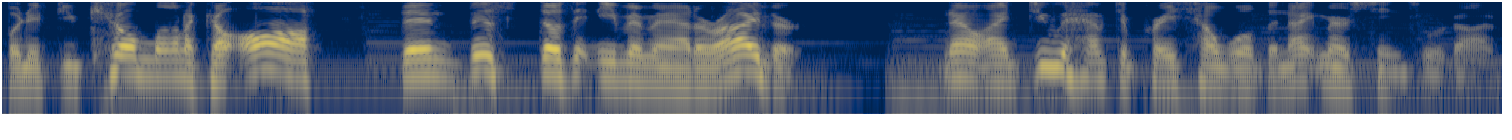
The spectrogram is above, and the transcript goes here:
But if you kill Monika off, then this doesn't even matter either. Now, I do have to praise how well the nightmare scenes were done.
